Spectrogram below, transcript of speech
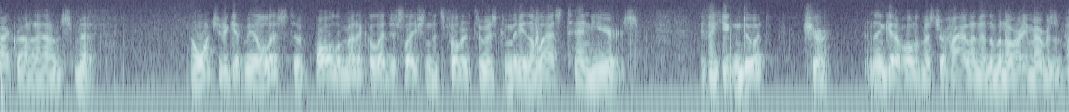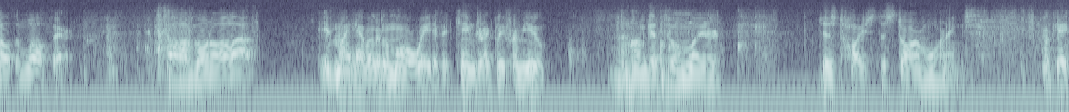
Akron and Adam Smith. I want you to get me a list of all the medical legislation that's filtered through his committee in the last 10 years. You think you can do it? Sure. And then get a hold of Mr. Highland and the minority members of Health and Welfare. Tell them I'm going all out. It might have a little more weight if it came directly from you. I'll get to them later. Just hoist the storm warnings. Okay.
